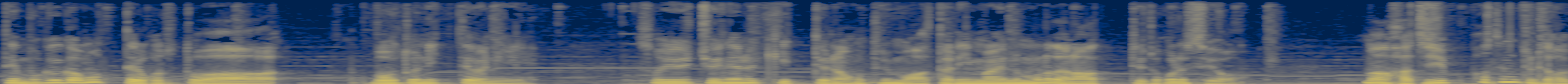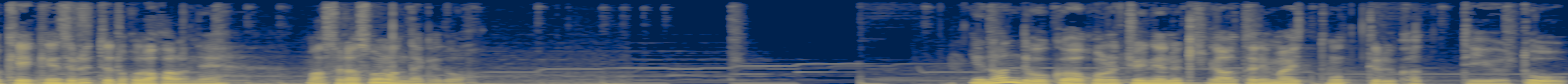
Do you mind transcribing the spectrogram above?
で、僕が思ってることとは、冒頭に言ったように、そういう中年の危機っていうのは本当にもう当たり前のものだなっていうところですよ。まあ80%の人が経験するってところだからね。まあそれはそうなんだけど。で、なんで僕はこの中年の危機が当たり前と思ってるかっていうと、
